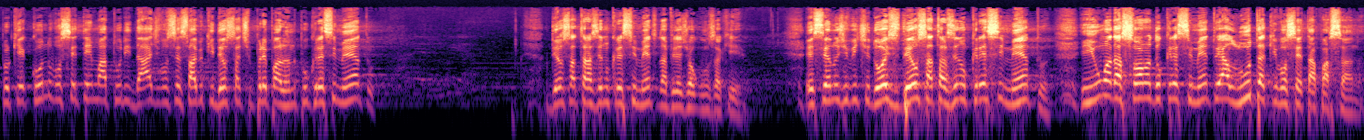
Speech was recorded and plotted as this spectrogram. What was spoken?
porque quando você tem maturidade, você sabe que Deus está te preparando para o crescimento. Deus está trazendo crescimento na vida de alguns aqui. Esse ano de 22, Deus está trazendo um crescimento, e uma das formas do crescimento é a luta que você está passando,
